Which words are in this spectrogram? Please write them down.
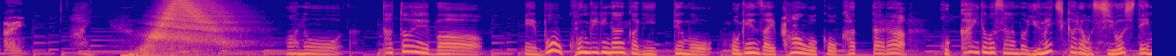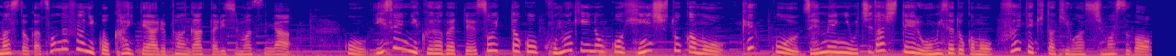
はい。はい。あの例えば、え某コンビニなんかに行ってもこう現在パンをこう買ったら北海道産の夢力を使用していますとかそんな風にこう書いてあるパンがあったりしますがこう以前に比べてそういったこう小麦のこう品種とかも結構前面に打ち出しているお店とかも増えてきた気がしますが。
